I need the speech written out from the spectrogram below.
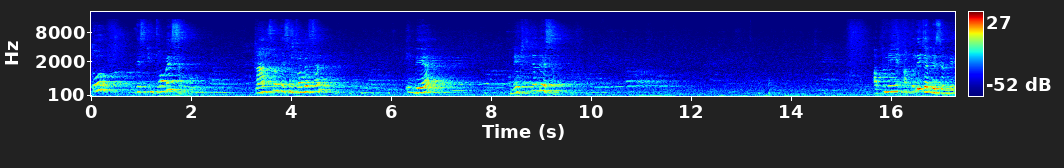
तो this information transfer this information in their next generation. अपने अगली जनरेशन में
